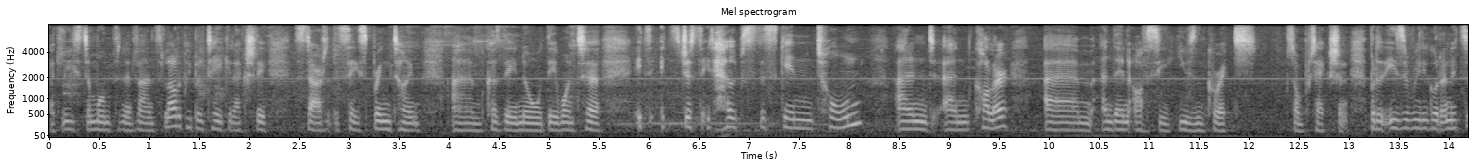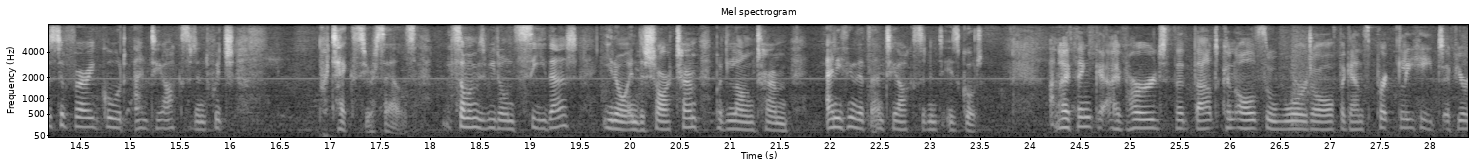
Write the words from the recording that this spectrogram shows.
at least a month in advance. A lot of people take it actually start at the say springtime because um, they know they want to. It's it's just it helps the skin tone and and color, um, and then obviously using correct sun protection. But it is a really good and it's just a very good antioxidant which protects your cells. Sometimes we don't see that, you know, in the short term, but long term, anything that's antioxidant is good. And I think I've heard that that can also ward off against prickly heat if your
